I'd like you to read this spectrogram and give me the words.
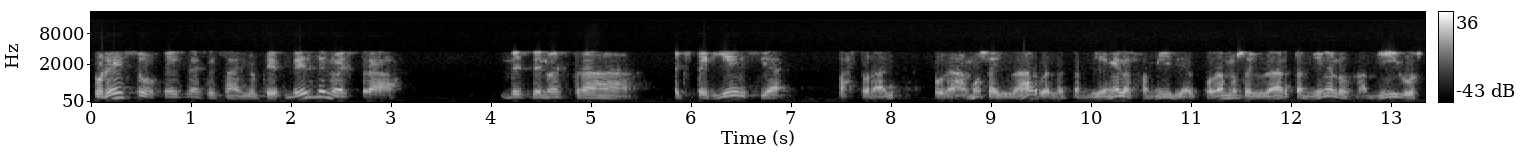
Por eso es necesario que desde nuestra desde nuestra experiencia pastoral podamos ayudar, ¿verdad? También a las familias, podamos ayudar también a los amigos,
